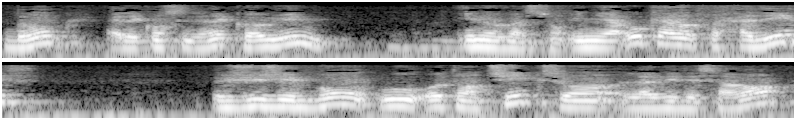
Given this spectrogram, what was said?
Donc, elle est considérée comme une innovation. Il n'y a aucun autre hadith jugé bon ou authentique, selon l'avis des savants,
